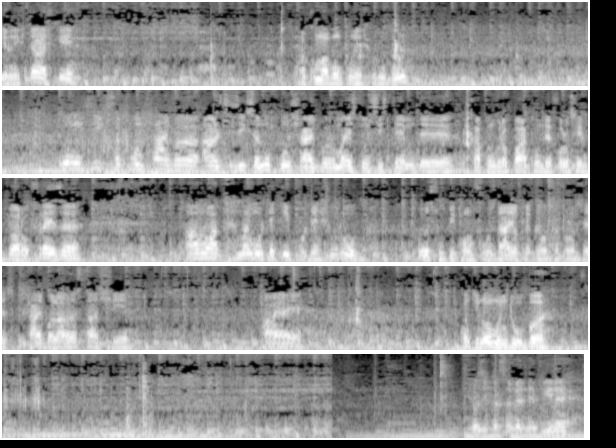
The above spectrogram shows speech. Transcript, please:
Făcut el niște așchi. Acum vom pune șurubul. Unii zic să pun șaibă, alții zic să nu pun șaibă. Mai este un sistem de cap îngropat unde folosești doar o freză. Am luat mai multe tipuri de șurub. Sunt un pic confuz, da? Eu cred că o să folosesc șaibă la ăsta și aia e. Continuăm în dubă. eu zic că se vede bine.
